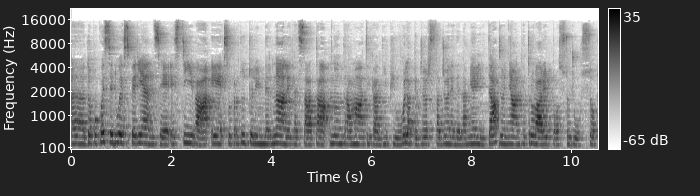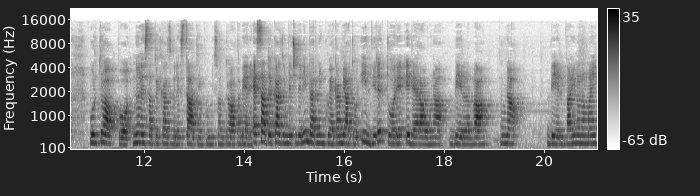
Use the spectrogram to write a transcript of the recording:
eh, dopo queste due esperienze, estiva e soprattutto l'invernale, che è stata non traumatica di più, la peggior stagione della mia vita, bisogna anche trovare il posto giusto. Purtroppo non è stato il caso dell'estate in cui mi sono trovata bene, è stato il caso invece dell'inverno in cui è cambiato il direttore ed era una belva, una belva. Io non ho mai,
